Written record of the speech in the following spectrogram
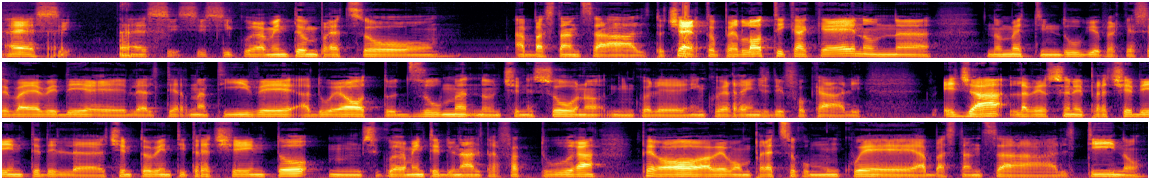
Eh sì, eh. eh sì, sì, sicuramente un prezzo abbastanza alto. Certo, per l'ottica che è non, non metto in dubbio perché se vai a vedere le alternative a 2.8 zoom non ce ne sono in, quelle, in quel range dei focali e già la versione precedente del 120-300, mh, mm, sicuramente di un'altra fattura, però aveva un prezzo comunque abbastanza altino.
